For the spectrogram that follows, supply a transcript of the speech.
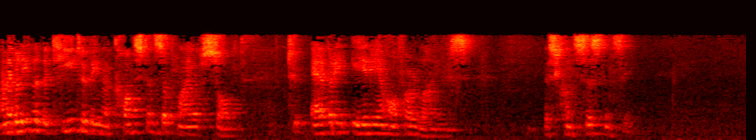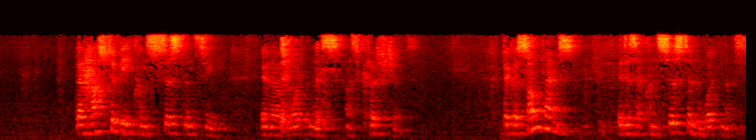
And I believe that the key to being a constant supply of salt to every area of our lives is consistency. There has to be consistency in our witness as Christians. Because sometimes it is a consistent witness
